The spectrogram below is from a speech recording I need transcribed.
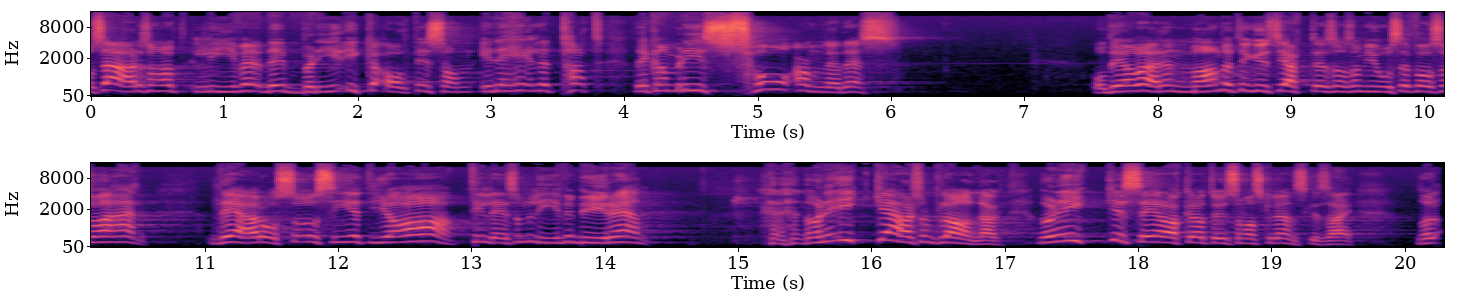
Og så er det sånn at livet det blir ikke alltid sånn i det hele tatt. Det kan bli så annerledes. Og det å være en mann etter Guds hjerte, sånn som Josef også er, det er også å si et ja til det som livet byr en. Når det ikke er som planlagt, når det ikke ser akkurat ut som man skulle ønske seg, når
